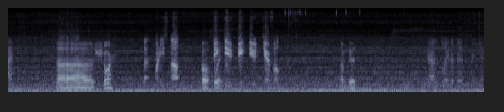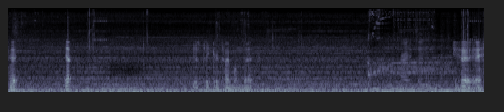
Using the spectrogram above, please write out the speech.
Time? Uh, sure. That's 20s. Oh, Oh, big wait. dude, big dude, careful. I'm good. Yeah, I'll just wait a bit for you guys. Okay. Yep. Just take your time on that. Alright, it's in. Okay.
